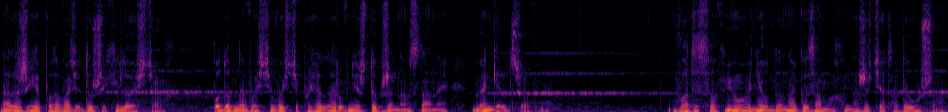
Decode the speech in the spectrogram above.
Należy je podawać w dużych ilościach. Podobne właściwości posiada również dobrze nam znany węgiel drzewny. Władysław mimo nieudanego zamachu na życie Tadeusza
